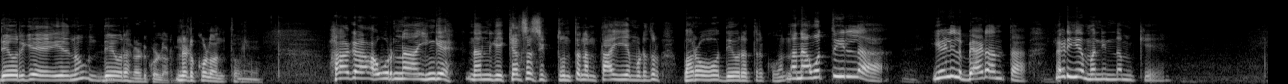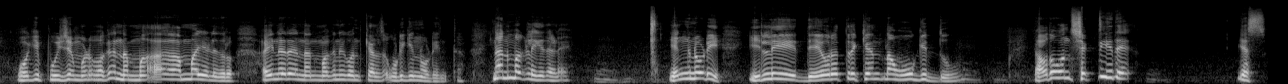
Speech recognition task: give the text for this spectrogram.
ದೇವರಿಗೆ ಏನು ದೇವರ ನಡ್ಕೊಳ್ಳೋರು. ನಡ್ಕೊಳ್ಳೋವಂಥವ್ರು. ಆಗ ಅವ್ರನ್ನ ಹಿಂಗೆ ನನಗೆ ಕೆಲಸ ಸಿಕ್ತು ಅಂತ ನಮ್ಮ ತಾಯಿ ಏನು ಮಾಡಿದ್ರು ಬರೋ ದೇವ್ರ ಹತ್ರಕ್ಕೆ ಹೋಗಿ. ನಾನು ಅವತ್ತು ಇಲ್ಲ. ಹೇಳಿಲ್ಲ ಬೇಡ ಅಂತ. ನಡಿಯ ನಿನ್ನ ನಂಬಿಕೆ. ಹೋಗಿ ಪೂಜೆ ಮಾಡುವಾಗ ನಮ್ಮ ಅಮ್ಮ ಹೇಳಿದರು ಐನರೇ ನನ್ನ ಮಗನಿಗೆ ಒಂದು ಕೆಲಸ ಹುಡುಗಿ ನೋಡಿ ಅಂತ. ನನ್ನ ಮಗಳಿದ್ದಾಳೆ ಹೆಂಗೆ ನೋಡಿ ಇಲ್ಲಿ ದೇವ್ರ ಹತ್ರಕ್ಕೆ ಅಂತ ನಾವು ಹೋಗಿದ್ದು ಯಾವುದೋ ಒಂದು ಶಕ್ತಿ ಇದೆ. ಎಸ್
